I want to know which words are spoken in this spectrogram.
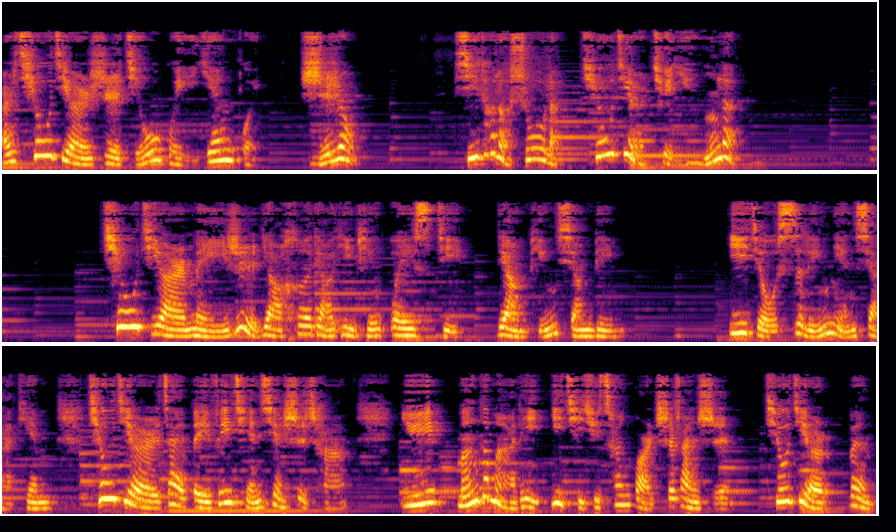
而丘吉尔是酒鬼、烟鬼，食肉。希特勒输了，丘吉尔却赢了。丘吉尔每日要喝掉一瓶威士忌，两瓶香槟。一九四零年夏天，丘吉尔在北非前线视察，与蒙哥马利一起去餐馆吃饭时，丘吉尔问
